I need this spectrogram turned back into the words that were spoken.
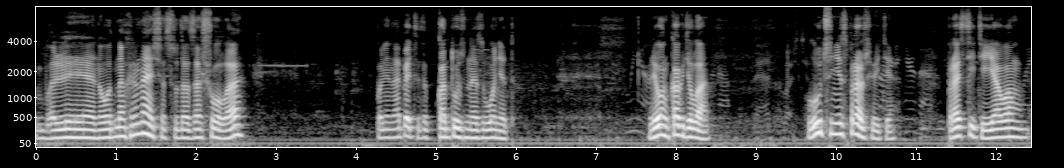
Блин, ну вот нахрена я сейчас сюда зашел, а? Блин, опять это контуженная звонит. Леон, как дела? Лучше не спрашивайте. Простите, я вам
